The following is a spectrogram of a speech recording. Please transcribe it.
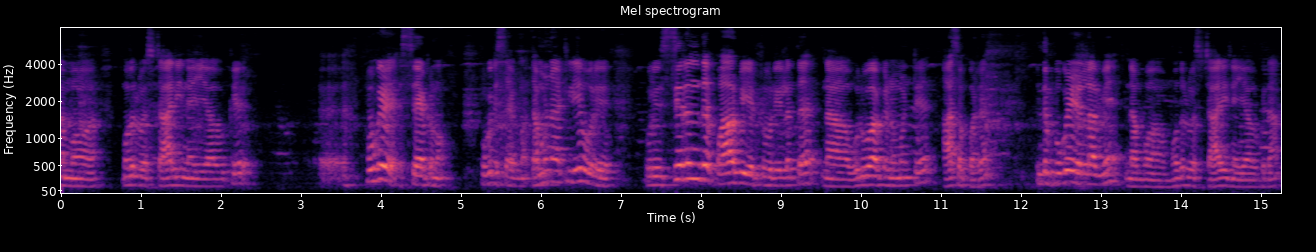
நம்ம முதல்வர் ஸ்டாலின் ஐயாவுக்கு புகழ் சேர்க்கணும். புகழ் சேர்க்கணும். தமிழ்நாட்டிலேயே ஒரு ஒரு சிறந்த பார்வையற்றோர் இல்லத்தை நான் உருவாக்கணும்ன்ட்டு ஆசைப்பட்றேன். இந்த புகழ் எல்லாமே நம்ம முதல்வர் ஸ்டாலின் ஐயாவுக்கு தான்.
